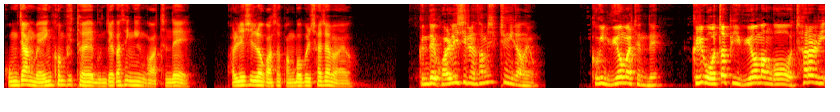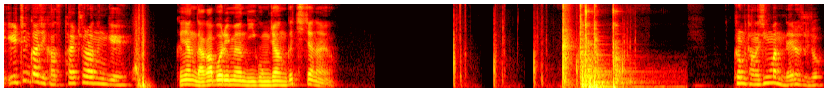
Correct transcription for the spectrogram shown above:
공장 메인 컴퓨터에 문제가 생긴 것 같은데 관리실로 가서 방법을 찾아봐요. 근데 관리실은 30층이잖아요. 거긴 위험할 텐데. 그리고 어차피 위험한 거 차라리 1층까지 가서 탈출하는 게 그냥 나가버리면 이 공장은 끝이잖아요. 그럼 당신만 내려주죠.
